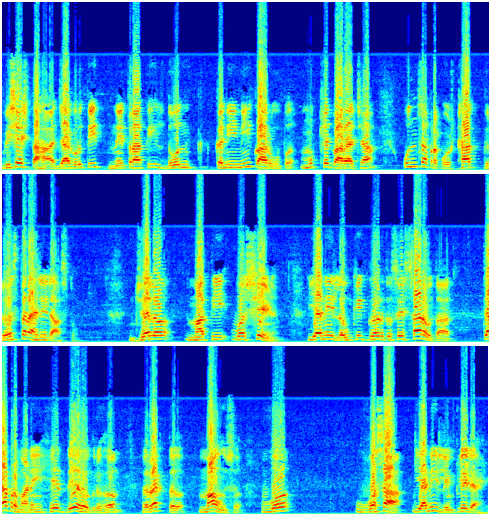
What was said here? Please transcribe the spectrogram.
विशेषत जागृतीत नेत्रातील दोन कनिनिकारूप मुख्यद्वाराच्या उंच प्रकोष्ठात ग्रहस्थ राहिलेला असतो. जल माती व शेण यांनी लौकिक घर जसे सारवतात त्याप्रमाणे हे देहग्रह रक्त मांस व वसा यांनी लिंपलेले आहे.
